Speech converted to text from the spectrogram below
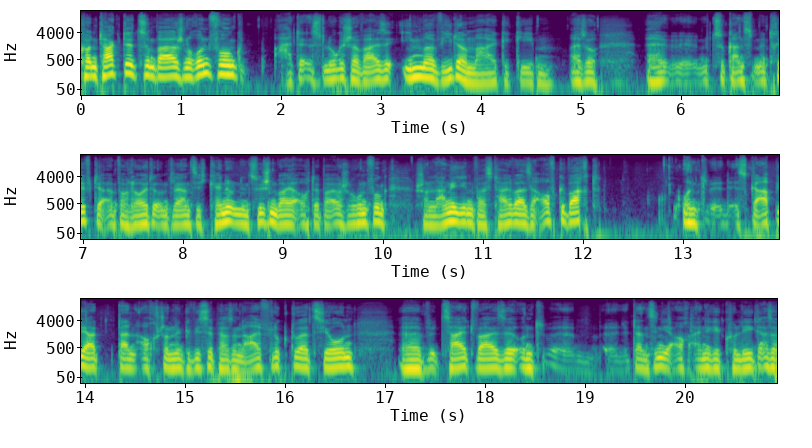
Kontakte zum Bayerischen Rundfunk hatte es logischerweise immer wieder mal gegeben. Also äh, zu ganz, man trifft ja einfach Leute und lernt sich kennen. Und inzwischen war ja auch der Bayerische Rundfunk schon lange jedenfalls teilweise aufgewacht. Und es gab ja dann auch schon eine gewisse Personalfluktuation äh, zeitweise und äh, dann sind ja auch einige Kollegen, also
